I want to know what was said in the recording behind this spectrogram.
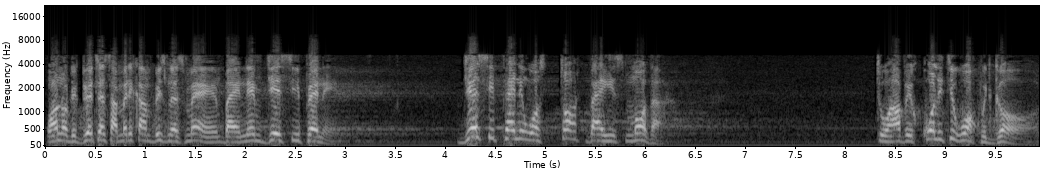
One of the greatest American businessmen by name J.C. Penney. J.C. Penney was taught by his mother to have a quality walk with God.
